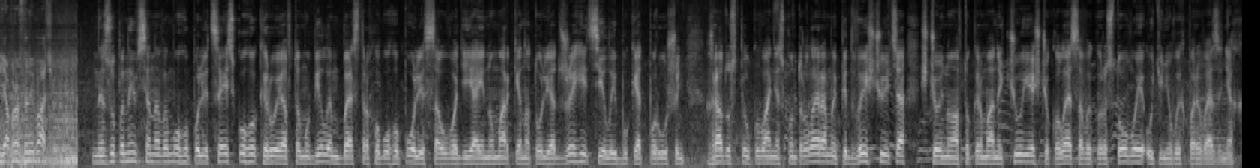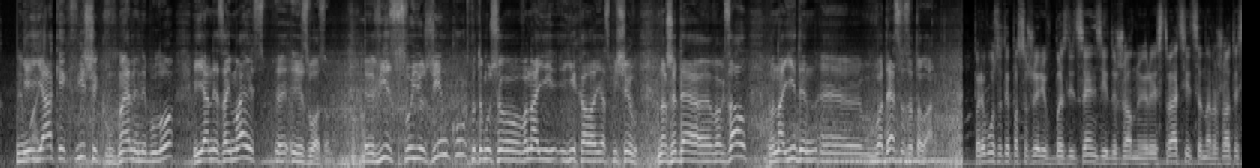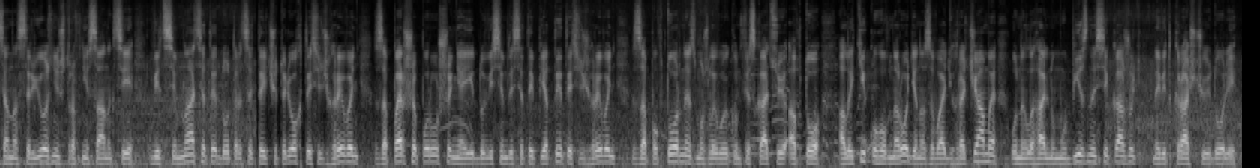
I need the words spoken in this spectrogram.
Я просто не бачив. Не зупинився на вимогу поліцейського, керує автомобілем без страхового поліса. У водія іномарки Анатолія Джиги цілий букет порушень. Градус спілкування з контролерами підвищується. Щойно автокерманець чує, що колеса використовує у тіньових перевезеннях. Ніяких фішек в мене не було, і я не займаюся звозом. Віз свою жінку, тому що вона їхала, я спішив на ЖД вокзал, вона їде е, в Одесу за товаром. Перевозити пасажирів без ліцензії державної реєстрації це наражатися на серйозні штрафні санкції від 17 до 34 тисяч гривень за перше порушення і до 85 тисяч гривень за повторне з можливою конфіскацією авто. Але ті, кого в народі називають грачами, у нелегальному бізнесі кажуть не від кращої долі.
